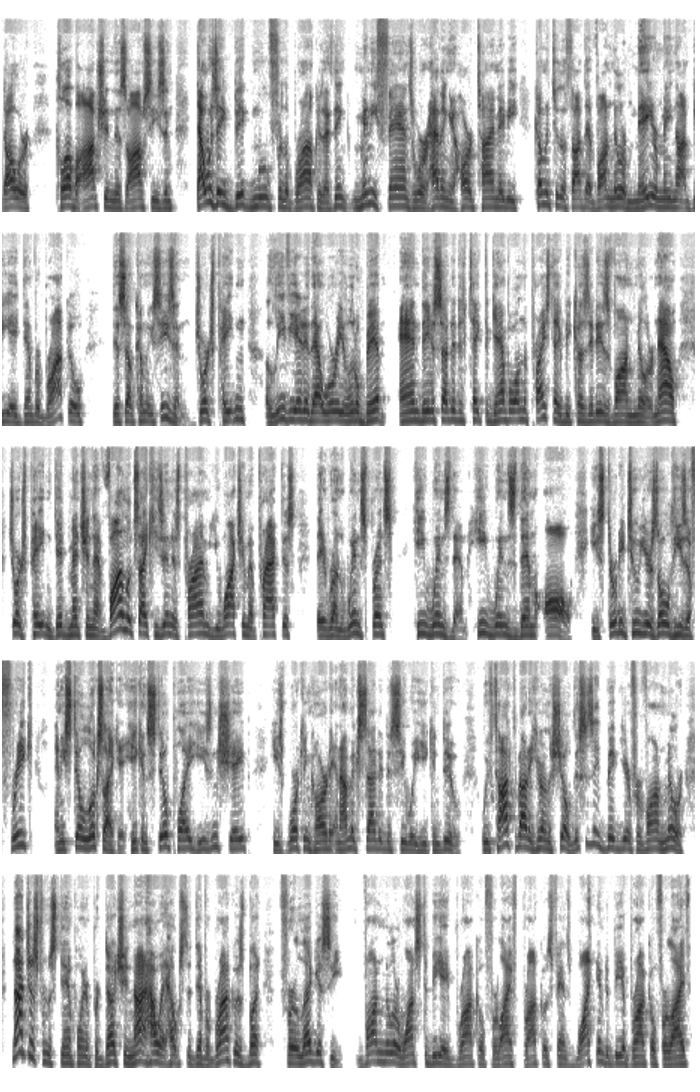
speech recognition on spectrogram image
club option this offseason. That was a big move for the Broncos. I think many fans were having a hard time maybe coming to the thought that Von Miller may or may not be a Denver Bronco this upcoming season. George Paton alleviated that worry a little bit, and they decided to take the gamble on the price tag because it is Von Miller. Now, George Paton did mention that Von looks like he's in his prime. You watch him at practice, they run wind sprints. He wins them. He wins them all. He's 32 years old. He's a freak, and he still looks like it. He can still play. He's in shape. He's working hard, and I'm excited to see what he can do. We've talked about it here on the show. This is a big year for Von Miller, not just from a standpoint of production, not how it helps the Denver Broncos, but for legacy. Von Miller wants to be a Bronco for life. Broncos fans want him to be a Bronco for life,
